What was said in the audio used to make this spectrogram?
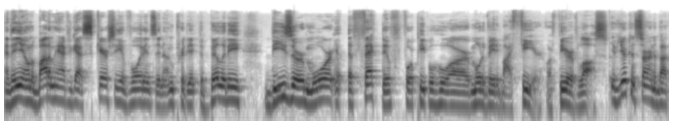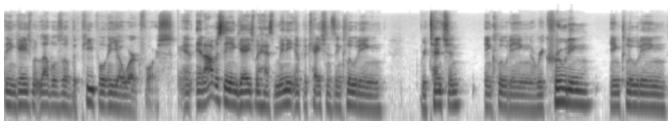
And then you know, on the bottom half, you got scarcity avoidance and unpredictability. These are more effective for people who are motivated by fear or fear of loss. If you're concerned about the engagement levels of the people in your workforce, and, and obviously engagement has many implications, including retention, including recruiting, including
